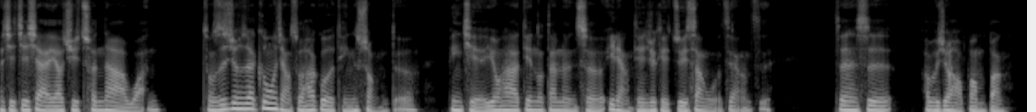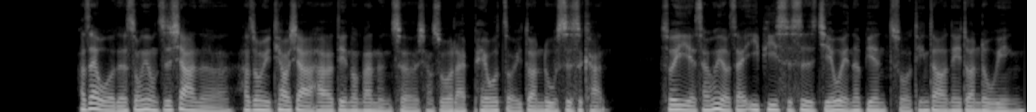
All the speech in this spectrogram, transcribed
而且接下来要去春那玩。总之就是在跟我讲说他过得挺爽的，并且用他的电动单轮车一两天就可以追上我这样子，真的是他不就好棒棒？他在我的怂恿之下呢，他终于跳下了他的电动单轮车，想说来陪我走一段路试试看，所以也才会有在 EP 十四结尾那边所听到的那段录音。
